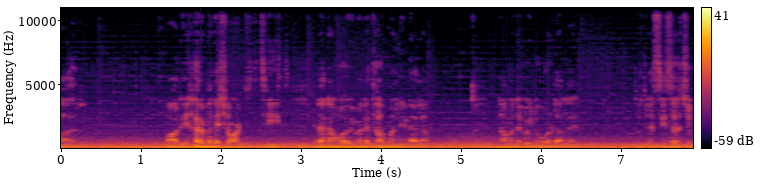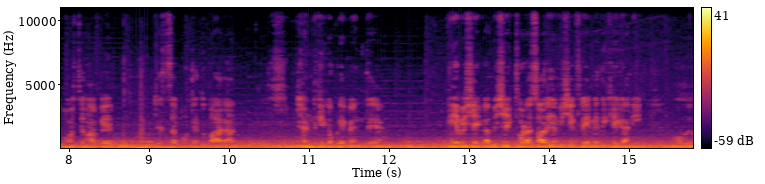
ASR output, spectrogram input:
बाहर। और यार मैंने शॉर्ट्स ही पहना हुआ अभी मैंने थर्मल नहीं डाला। ना मैंने कोई लोअर डाला है। जैसे ही सरचू पहुँचते हैं वहाँ पे ड्रेसअप होते हैं दोबारा ठंड के कपड़े पहनते हैं। नहीं अभिषेक अभिषेक थोड़ा सॉरी अभिषेक फ्रेम में दिखेगा नहीं वो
